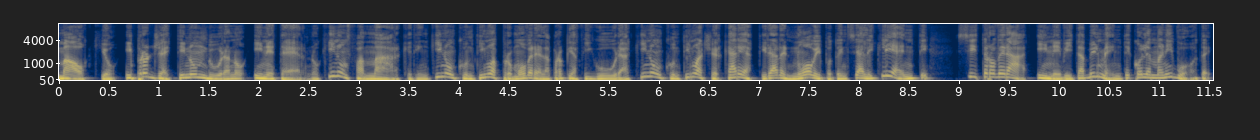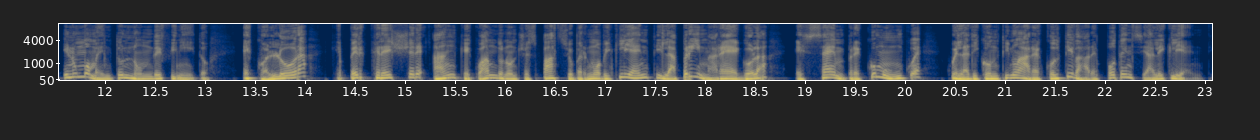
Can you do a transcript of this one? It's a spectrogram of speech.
Ma occhio, i progetti non durano in eterno. Chi non fa marketing, chi non continua a promuovere la propria figura, chi non continua a cercare e attirare nuovi potenziali clienti, si troverà inevitabilmente con le mani vuote in un momento non definito. Ecco allora che per crescere, anche quando non c'è spazio per nuovi clienti, la prima regola è sempre e comunque quella di continuare a coltivare potenziali clienti.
